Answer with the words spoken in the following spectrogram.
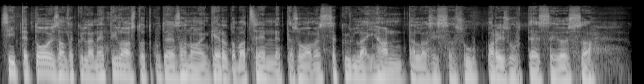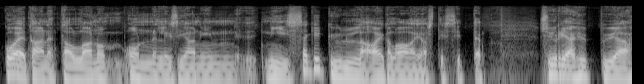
sitten toisaalta kyllä ne tilastot, kuten sanoin, kertovat sen, että Suomessa kyllä ihan tällaisissa su- parisuhteissa, joissa koetaan, että ollaan onnellisia, niin niissäkin kyllä aika laajasti sitten syrjähyppyjä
